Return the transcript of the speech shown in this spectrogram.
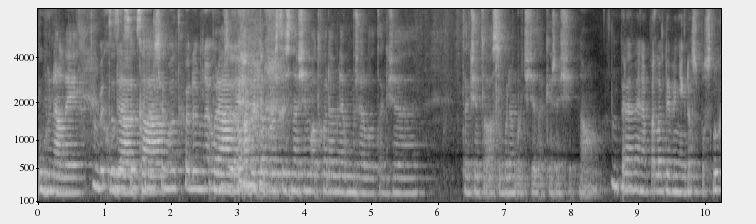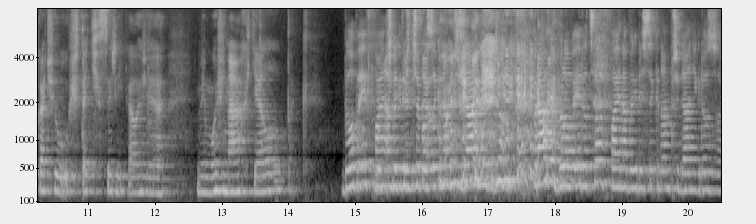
uhnali, aby to chudáka, zase s naším odchodem neumřelo. Právě, aby to prostě s naším odchodem neumřelo, takže, takže to asi budeme určitě taky řešit, no. Právě napadlo, kdyby někdo z posluchačů už teď si říkal, že by možná chtěl, tak bylo by i fajn, aby když třeba se k nám přidá někdo, právě bylo by i docela fajn, aby když se k nám přidá někdo z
